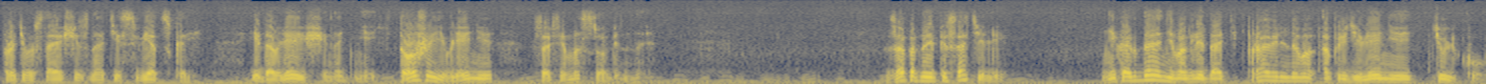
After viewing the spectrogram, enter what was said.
противостоящей знати светской, и давлеющий над ней, тоже явление совсем особенное. Западные писатели никогда не могли дать правильного определения тюльку,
